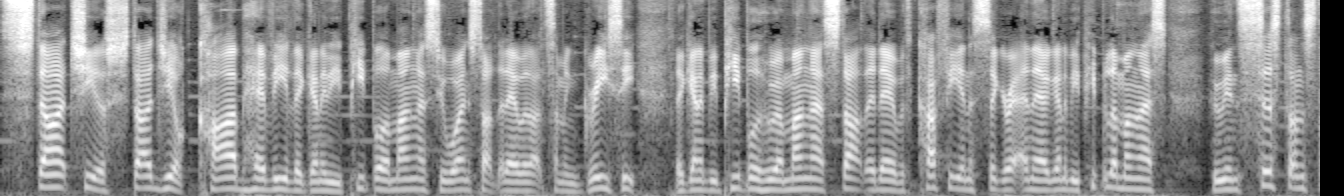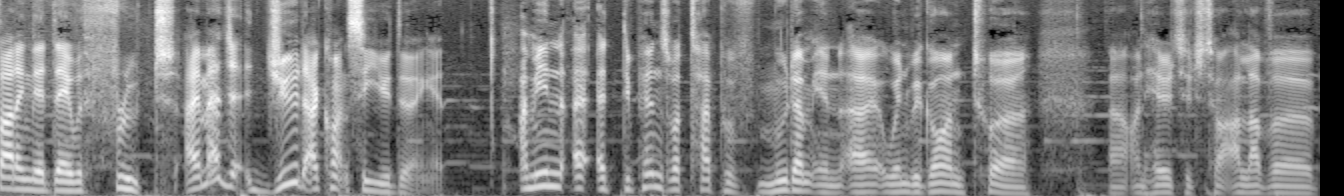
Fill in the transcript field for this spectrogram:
starchy or stodgy or carb heavy. There are going to be people among us who won't start the day without something greasy. There are going to be people who among us start their day with coffee and a cigarette. And there are going to be people among us who insist on starting their day with fruit. I imagine, Jude, I can't see you doing it. I mean, uh, it depends what type of mood I'm in. Uh, when we go on tour, uh, on Heritage Tour, I love a,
